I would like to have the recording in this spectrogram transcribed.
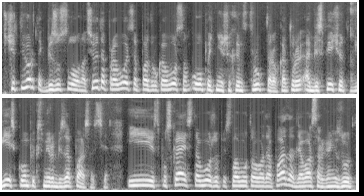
В-четвертых, безусловно, все это проводится под руководством опытнейших инструкторов, которые обеспечивают весь комплекс мер безопасности. И спускаясь с того же пресловутого водопада, для вас организуют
